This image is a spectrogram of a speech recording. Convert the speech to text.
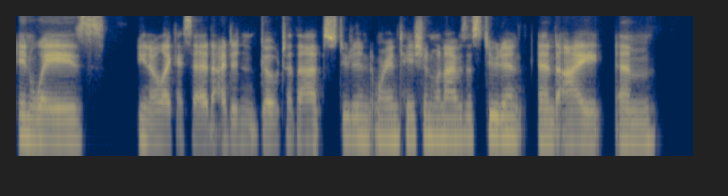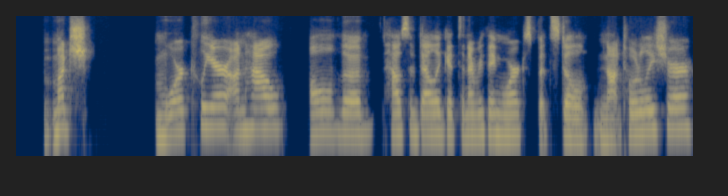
in ways, you know, like I said, I didn't go to that student orientation when I was a student, and I am much more clear on how all the House of Delegates and everything works, but still not totally sure.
